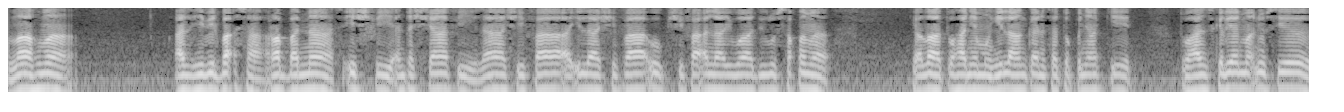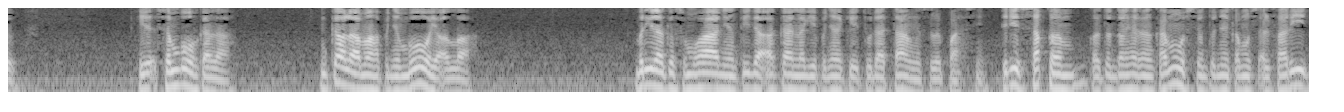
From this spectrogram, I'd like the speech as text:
Allahumma azhibil ba'sa rabban nas ishfi anta syafi la shifaa illa shifaa'uk shifaan la yuadiru saqama. Ya Allah Tuhan yang menghilangkan satu penyakit. Tuhan sekalian manusia Sembuhkanlah Engkau lah maha penyembuh Ya Allah. Berilah kesembuhan yang tidak akan lagi penyakit itu datang selepasnya. Jadi sakam Kalau tuan-tuan lihat dalam kamus Contohnya kamus Al-Farid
